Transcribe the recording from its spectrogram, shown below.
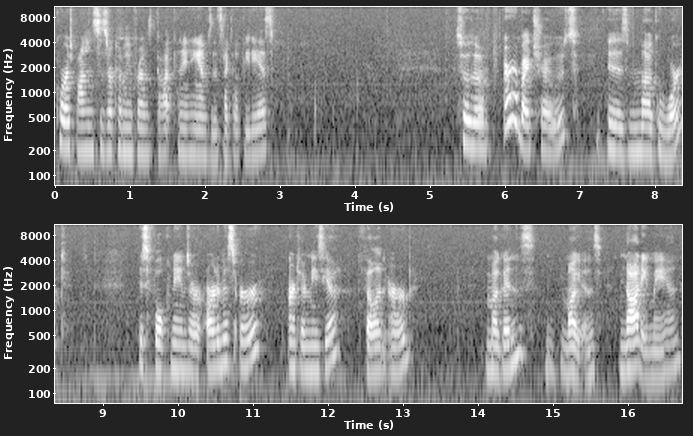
correspondences are coming from Scott Cunningham's encyclopedias. So the herb I chose is mugwort. His folk names are Artemis herb, Artemisia, felon herb, muggins, muggins, naughty man,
